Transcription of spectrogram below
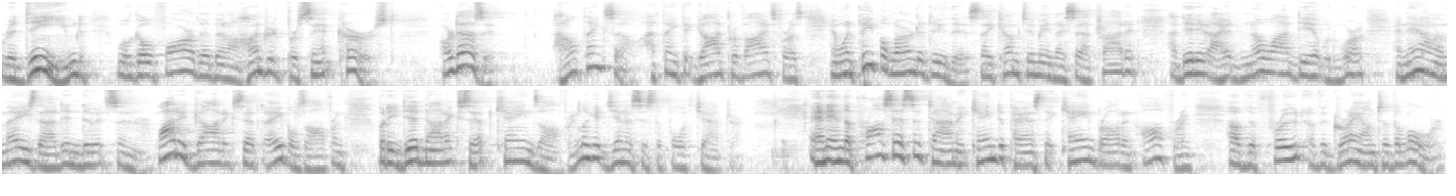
redeemed will go farther than 100% cursed. Or does it? I don't think so. I think that God provides for us. And when people learn to do this, they come to me and they say, I tried it, I did it, I had no idea it would work, and now I'm amazed that I didn't do it sooner. Why did God accept Abel's offering, but he did not accept Cain's offering? Look at Genesis, the fourth chapter. And in the process of time, it came to pass that Cain brought an offering of the fruit of the ground to the Lord.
